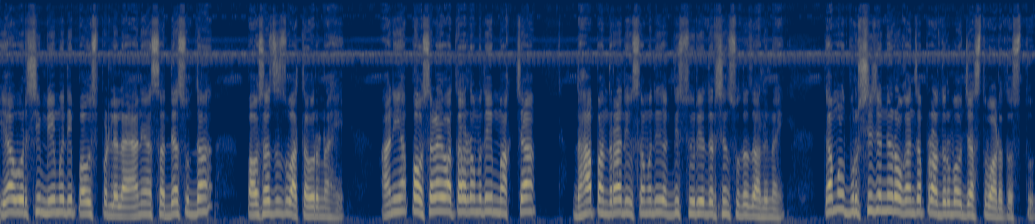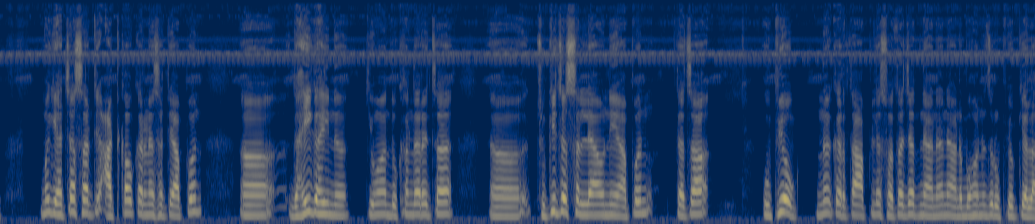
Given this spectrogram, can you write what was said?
यावर्षी मेमध्ये पाऊस पडलेला आहे आणि सध्यासुद्धा पावसाचंच वातावरण आहे. आणि या पावसाळ्या वातावरणामध्ये मागच्या दहा पंधरा दिवसामध्ये अगदी सूर्यदर्शनसुद्धा झालं नाही. त्यामुळे बुरशीजन्य रोगांचा प्रादुर्भाव जास्त वाढत असतो. मग ह्याच्यासाठी अटकाव करण्यासाठी आपण घाईघाईनं किंवा दुकानदाराचा चुकीच्या सल्ल्याने आपण त्याचा उपयोग न करता आपल्या स्वतःच्या ज्ञानाने अनुभवाने जर उपयोग केला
